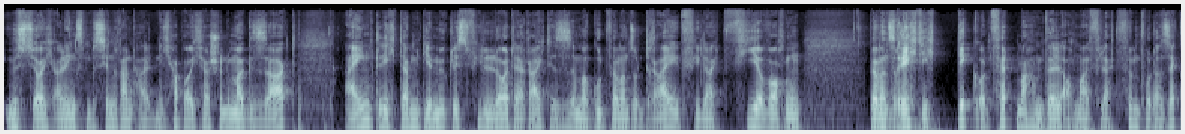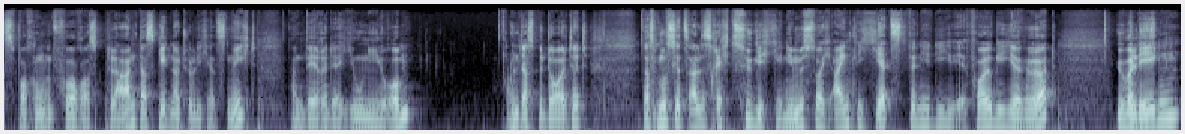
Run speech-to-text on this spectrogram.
müsst ihr euch allerdings ein bisschen ranhalten. Ich habe euch ja schon immer gesagt, eigentlich, damit ihr möglichst viele Leute erreicht, ist es immer gut, wenn man so drei, vielleicht vier Wochen, wenn man es richtig dick und fett machen will, auch mal vielleicht fünf oder sechs Wochen im Voraus plant. Das geht natürlich jetzt nicht. Dann wäre der Juni rum. Und das bedeutet, das muss jetzt alles recht zügig gehen. Ihr müsst euch eigentlich jetzt, wenn ihr die Folge hier hört, überlegen,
